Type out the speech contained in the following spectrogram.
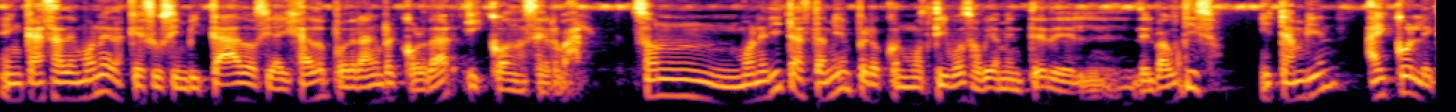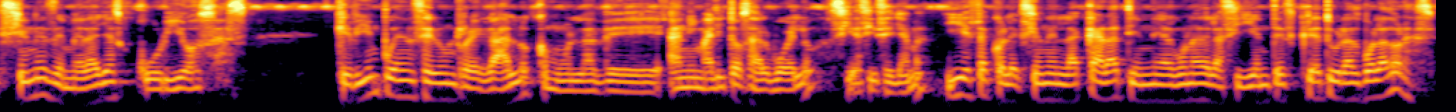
en Casa de Moneda, que sus invitados y ahijado podrán recordar y conservar. Son moneditas también, pero con motivos obviamente del, del bautizo. Y también hay colecciones de medallas curiosas, que bien pueden ser un regalo como la de Animalitos al vuelo, si así se llama. Y esta colección en la cara tiene alguna de las siguientes criaturas voladoras.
